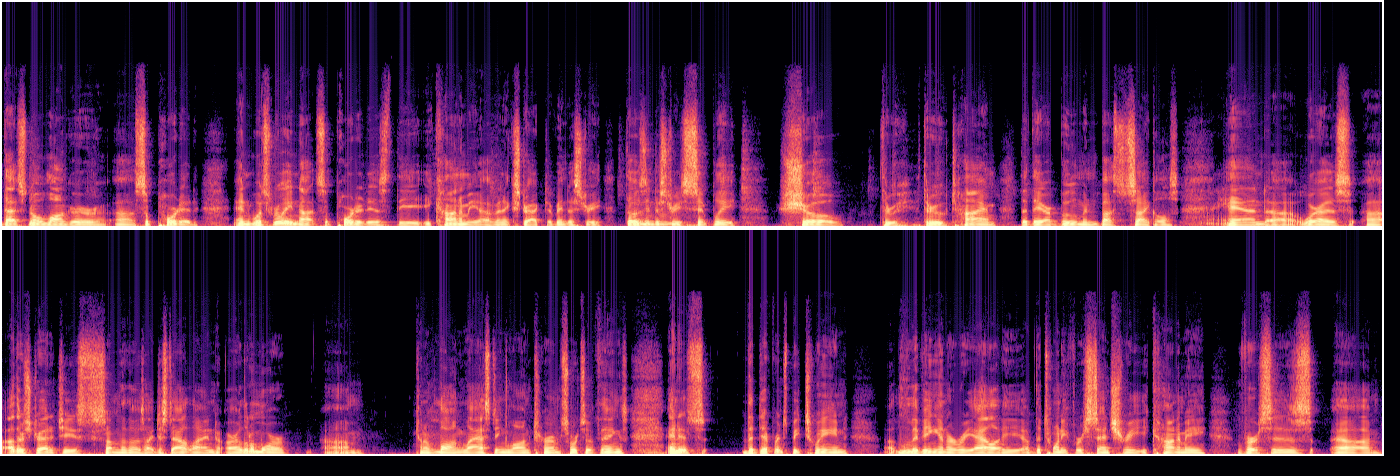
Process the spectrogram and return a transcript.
that's no longer uh, supported. And what's really not supported is the economy of an extractive industry. Those industries simply show through through time that they are boom and bust cycles. And uh, whereas uh, other strategies, some of those I just outlined, are a little more um, kind of long lasting, long term sorts of things. And it's the difference between uh, living in a reality of the 21st century economy versus um,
